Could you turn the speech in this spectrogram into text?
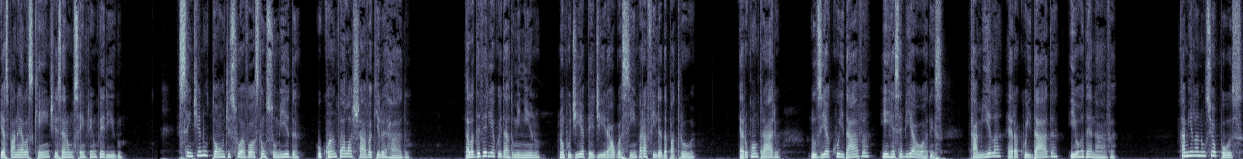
e as panelas quentes eram sempre um perigo. Senti no tom de sua voz tão sumida o quanto ela achava aquilo errado. Ela deveria cuidar do menino, não podia pedir algo assim para a filha da patroa. Era o contrário. Luzia cuidava e recebia ordens. Camila era cuidada e ordenava. Camila não se opôs.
